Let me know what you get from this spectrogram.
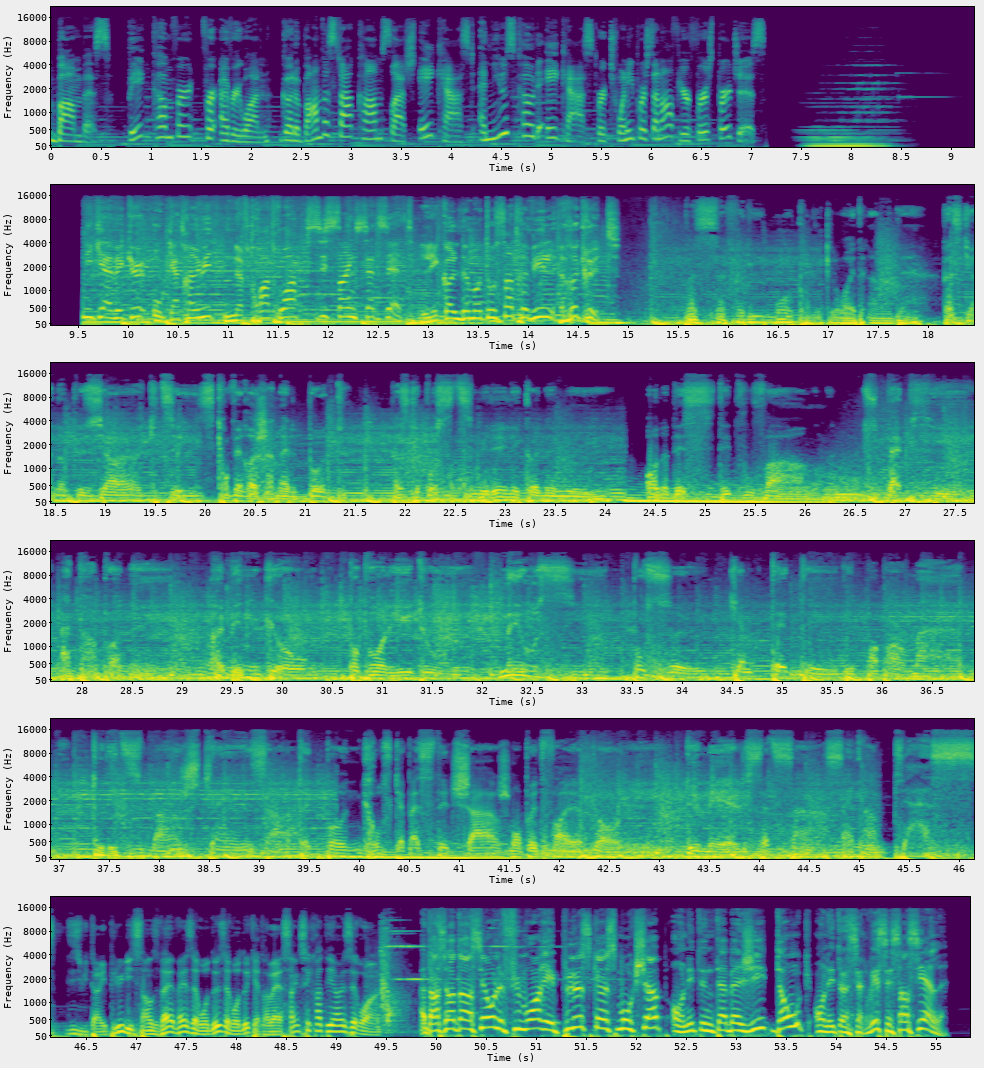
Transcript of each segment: Bombas. Big comfort for everyone. Go to bombas.com slash ACAST and use code ACAST for 20% off your first purchase. Communiquez avec eux au 88 933 6577. L'école de moto Centre-ville recrute. Parce que ça fait des mois qu'on est cloître en dedans. Parce qu'il y en a plusieurs qui disent qu'on verra jamais le bout. Parce que pour stimuler l'économie, on a décidé de vous vendre du papier à tamponner. Un bingo, pas pour les doux, mais aussi pour ceux qui aiment péter des pop Tous les dimanches, 15 ans, peut-être pas une grosse capacité de charge, mais on peut te faire gagner 2750 pièces. 18 ans et plus, licence 20 20 02 02 85 51 01. Attention, attention, le fumoir est plus qu'un smoke shop, on est une tabagie, donc on est un service essentiel.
